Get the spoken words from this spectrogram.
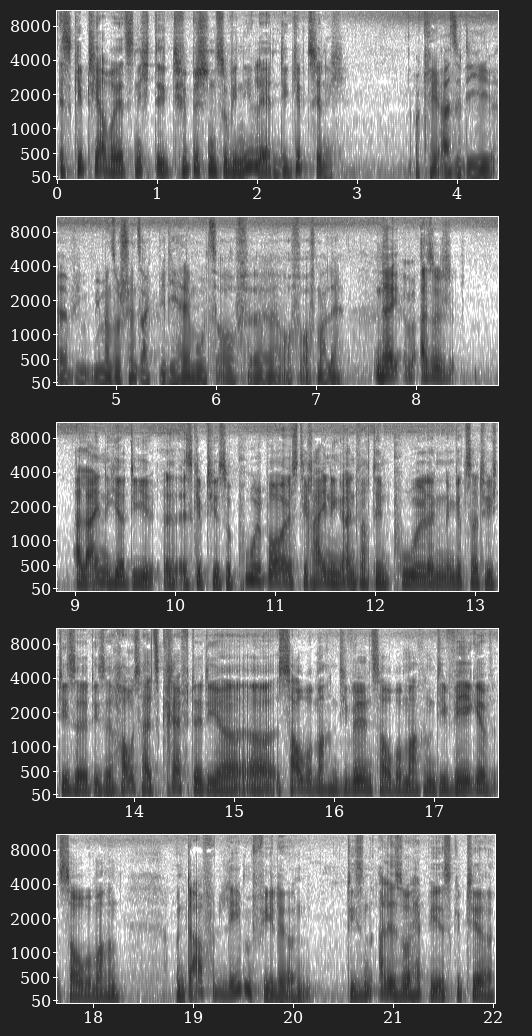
Es gibt hier aber jetzt nicht die typischen Souvenirläden, die gibt es hier nicht. Okay, also die, äh, wie, wie, man so schön sagt, wie die Helmuts auf, äh, auf, auf Malle. Nein, also alleine hier die, äh, es gibt hier so Poolboys, die reinigen einfach den Pool. Dann, dann gibt es natürlich diese, diese Haushaltskräfte, die äh, sauber machen, die Villen sauber machen, die Wege sauber machen. Und davon leben viele und die sind alle so happy. Es gibt hier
